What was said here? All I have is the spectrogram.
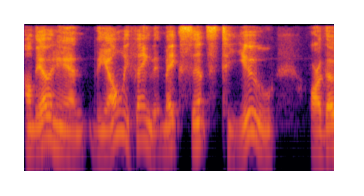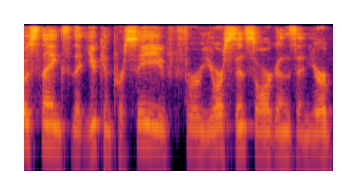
on the other hand, the only thing that makes sense to you are those things that you can perceive through your sense organs and your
